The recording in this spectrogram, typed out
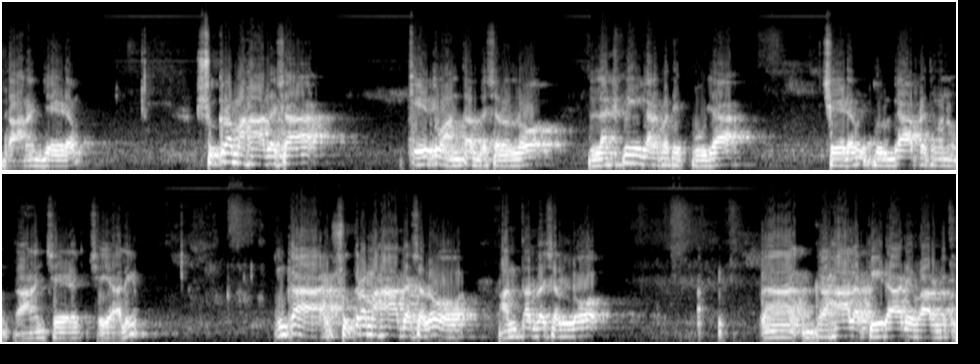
దానం చేయడం శుక్ర మహాదశ కేతు అంతర్దశలలో లక్ష్మీ గణపతి పూజ చేయడం దుర్గా ప్రతిమను దానం చేయడం చేయాలి. ఇంకా శుక్ర మహాదశలో అంతర్దశల్లో గ్రహాల పీడా నివారణకు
